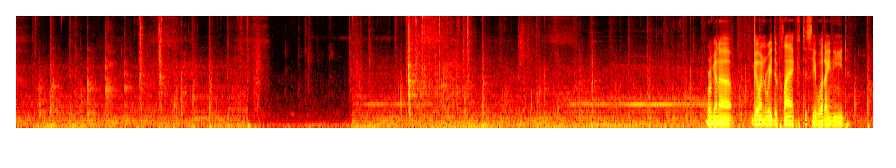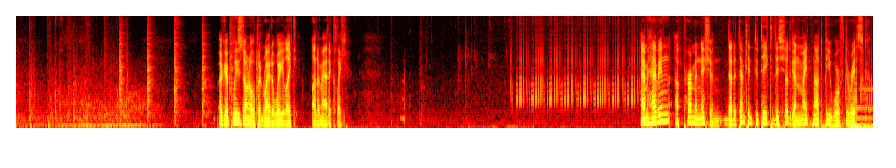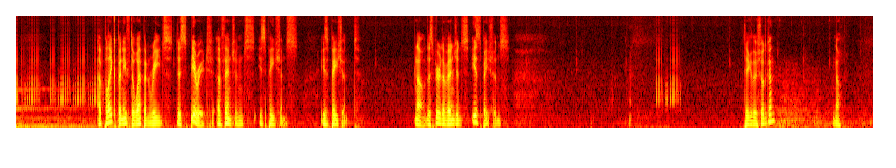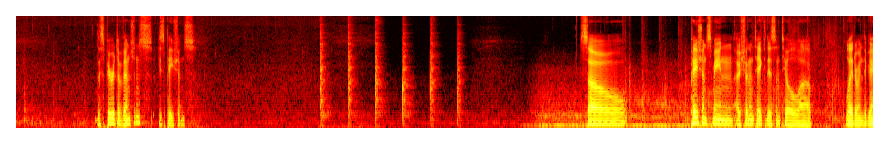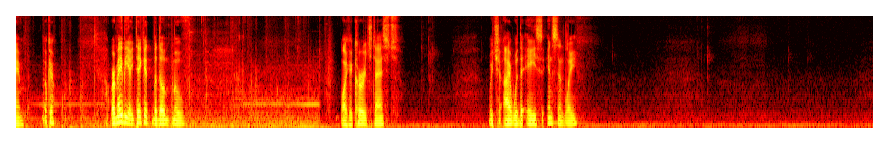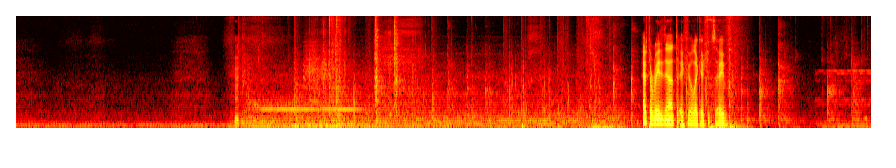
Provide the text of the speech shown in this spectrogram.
We're gonna go and read the plaque to see what I need. Okay, please don't open right away, like, automatically. I'm having a premonition that attempting to take this shotgun might not be worth the risk. A plaque beneath the weapon reads, The spirit of vengeance is patience. Is patient. No, the spirit of vengeance is patience. Take the shotgun? No. The spirit of vengeance is patience. So patience mean I shouldn't take this until uh, later in the game. Okay. Or maybe I take it but don't move. Like a courage test. Which I would ace instantly. After reading that, I feel like I should save.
